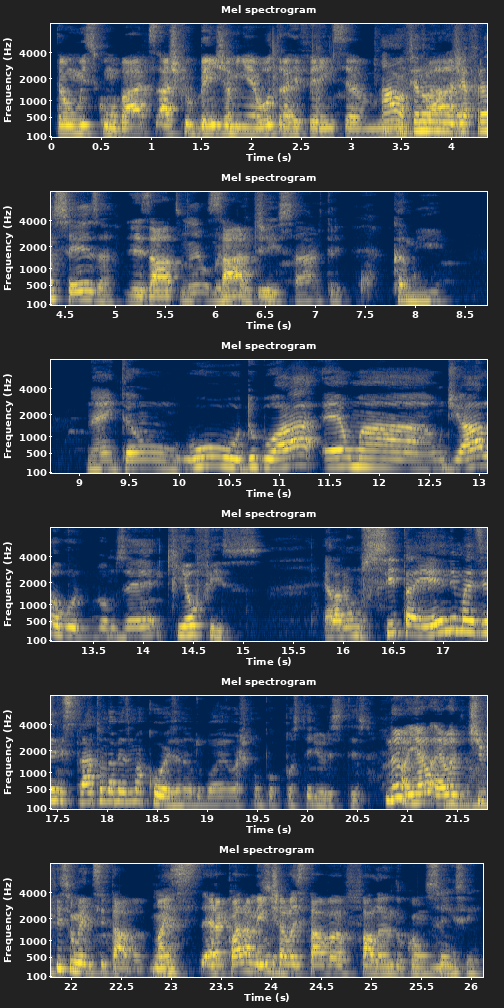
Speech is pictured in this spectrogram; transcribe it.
Então, isso com o Barthes. Acho que o Benjamin é outra referência muito Ah, a fenomenologia clara. francesa. Exato. né? O Sartre. Merleau-Ponty, Sartre, Camus, né? Então, o Dubois é uma um diálogo, vamos dizer, que eu fiz. Ela não cita ele, mas eles tratam da mesma coisa, né? O Dubois eu acho que é um pouco posterior esse texto. Não, e ela, ela dificilmente citava, mas era claramente Sim. ela estava falando com, Sim, sim.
